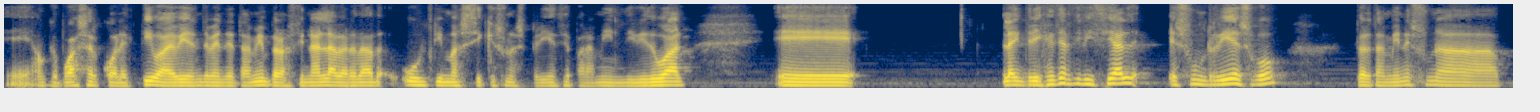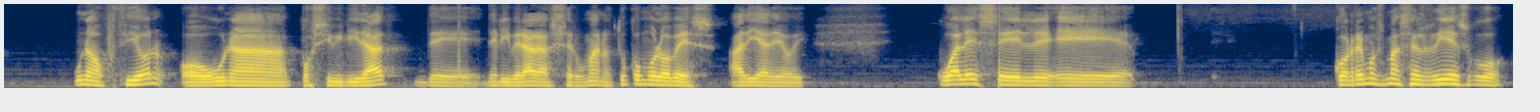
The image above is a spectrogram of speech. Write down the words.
eh, aunque pueda ser colectiva, evidentemente también, pero al final la verdad última sí que es una experiencia para mí individual. Eh, la inteligencia artificial es un riesgo, pero también es una una opción o una posibilidad de, liberar al ser humano. ¿Tú cómo lo ves a día de hoy? ¿Cuál es el... Eh, ¿Corremos más el riesgo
